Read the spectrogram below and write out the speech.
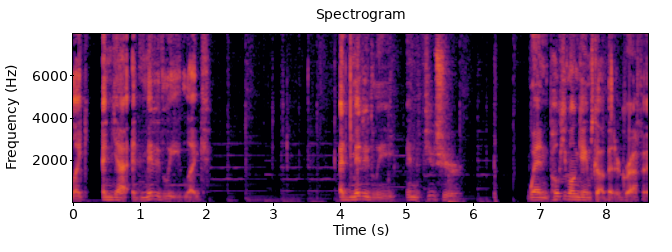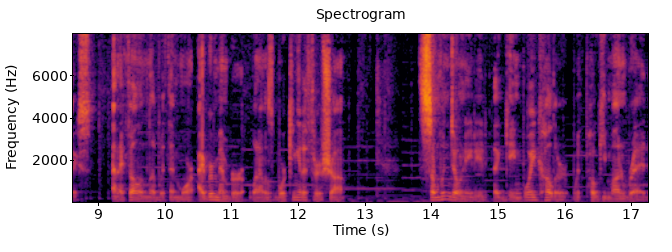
Like, and yeah, admittedly, like, admittedly, in the future, when Pokemon games got better graphics and I fell in love with them more, I remember when I was working at a thrift shop, someone donated a Game Boy Color with Pokemon Red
